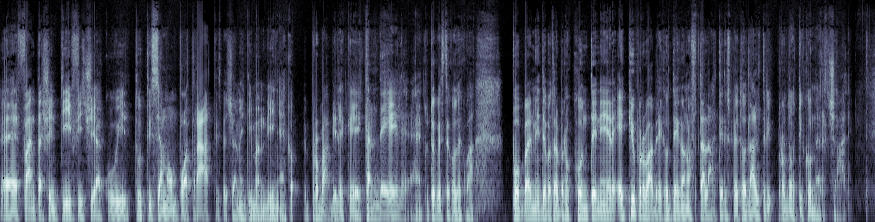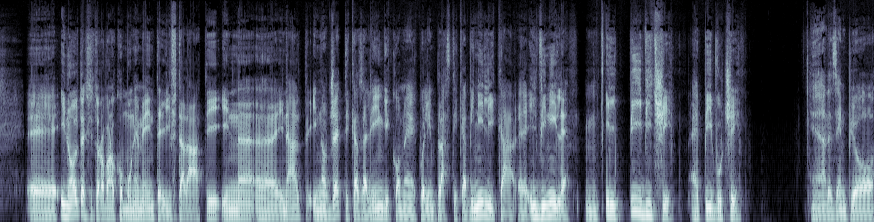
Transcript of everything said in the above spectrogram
eh, fantascientifici a cui tutti siamo un po' attratti, specialmente i bambini. Ecco, è probabile che candele, eh, tutte queste cose qua probabilmente potrebbero contenere, è più probabile che contengano ftalati rispetto ad altri prodotti commerciali. Eh, inoltre si trovano comunemente gli ftalati in, eh, in, altri, in, oggetti casalinghi come quelli in plastica vinilica, eh, il vinile, mm, il PVC, eh, PVC, eh, ad esempio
